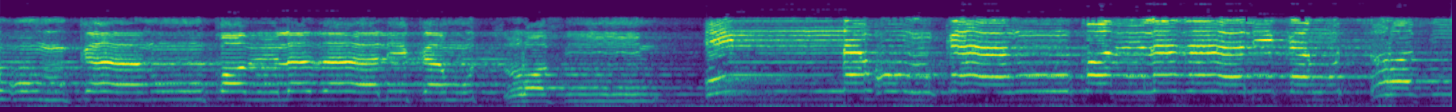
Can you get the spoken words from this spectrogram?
إنهم كانوا قبل ذلك مترفين. إنهم كانوا قبل ذلك مترفين.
